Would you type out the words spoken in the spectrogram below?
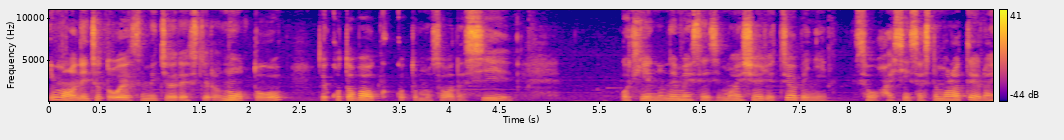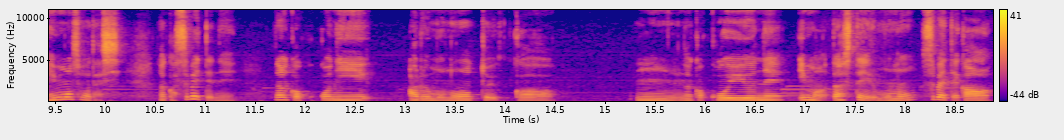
今はねちょっとお休み中ですけどノートで言葉を書くこともそうだしご機嫌のねメッセージ毎週月曜日にそう配信させてもらってる LINE もそうだしなんか全てねなんかここにあるものというかうんなんかこういうね今出しているもの全てが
